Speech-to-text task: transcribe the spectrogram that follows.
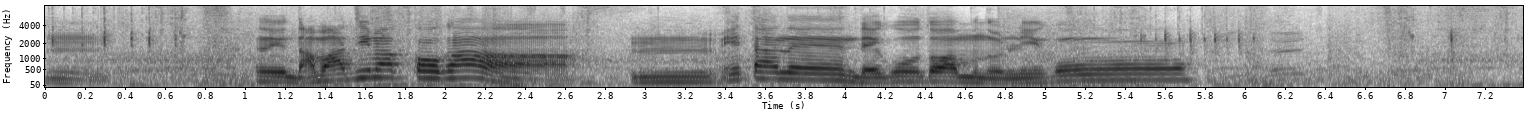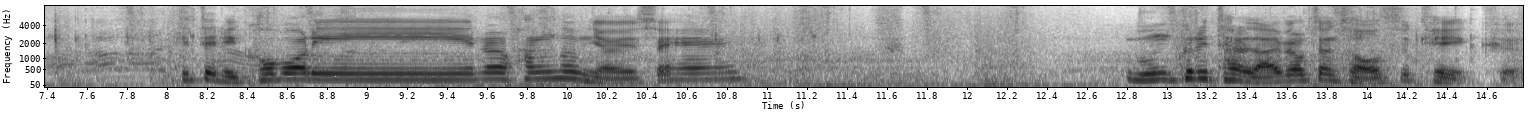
음. 나 마지막 거가 음 일단은 내구도 한번 올리고 히트 리커버리를 황금 열쇠 뭉크리탈 날벽전차 어스케이크.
